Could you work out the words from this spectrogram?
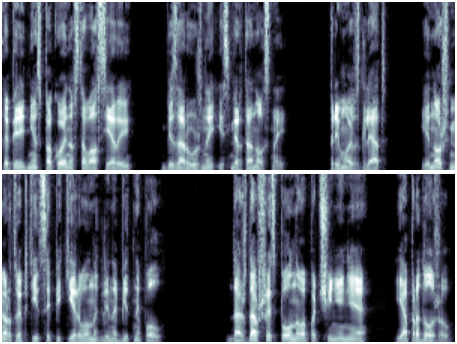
то перед ним спокойно вставал серый, безоружный и смертоносный. Прямой взгляд, и нож мертвой птицы пикировал на глинобитный пол. Дождавшись полного подчинения, я продолжил.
